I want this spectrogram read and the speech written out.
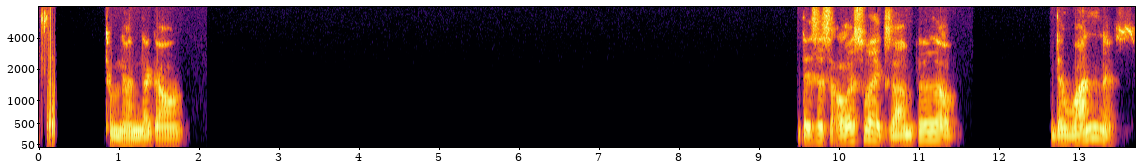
to Nandagaon. This is also an example of the oneness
